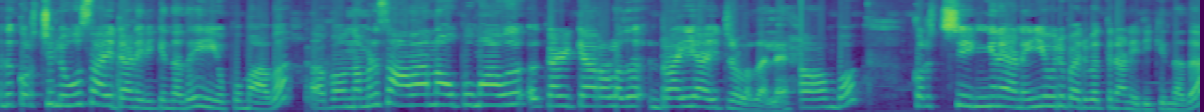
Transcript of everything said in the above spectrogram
ഇത് കുറച്ച് ലൂസ് ആയിട്ടാണ് ഇരിക്കുന്നത് ഈ ഉപ്പുമാവ്. അപ്പം നമ്മൾ സാധാരണ ഉപ്പുമാവ് കഴിക്കാറുള്ളത് ഡ്രൈ ആയിട്ടുള്ളതല്ലേ? ആകുമ്പോൾ കുറച്ച് ഇങ്ങനെയാണ് ഈ ഒരു പരുവത്തിനാണ് ഇരിക്കുന്നത്.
